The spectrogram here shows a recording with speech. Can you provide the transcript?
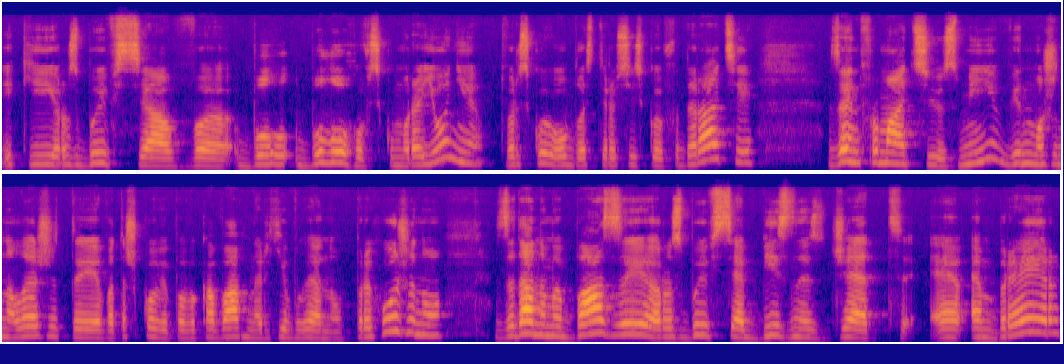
який розбився в Бол- Болоховському районі Тверської області Російської Федерації. За інформацією ЗМІ, він може належати ватажкові ПВК Вагнер Євгену Пригожину. За даними бази, розбився бізнес-джет Е- Embraer.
